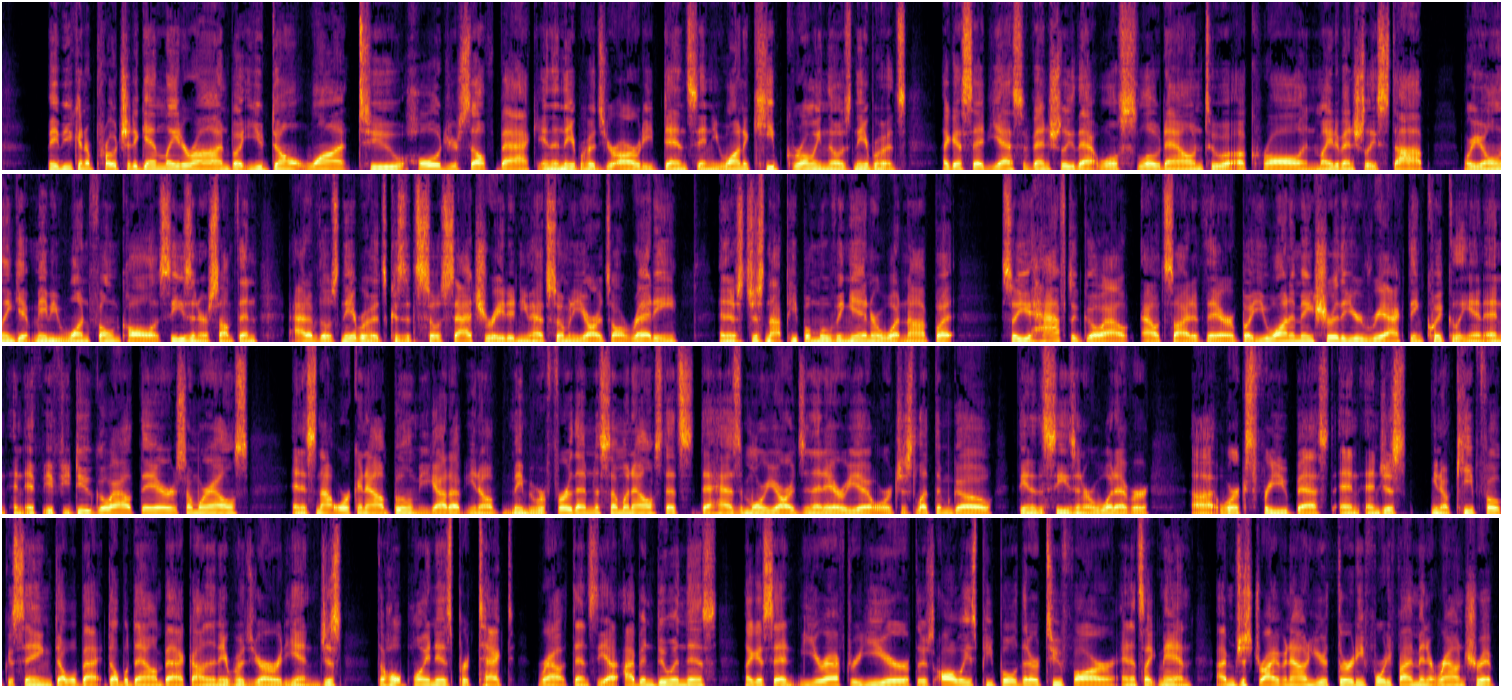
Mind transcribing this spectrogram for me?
Maybe you can approach it again later on, but you don't want to hold yourself back in the neighborhoods you're already dense in. You want to keep growing those neighborhoods. Like I said, yes, eventually that will slow down to a, a crawl and might eventually stop, where you only get maybe one phone call a season or something out of those neighborhoods because it's so saturated and you have so many yards already and there's just not people moving in or whatnot. But so you have to go out outside of there, but you want to make sure that you're reacting quickly. And, and, and if, if you do go out there somewhere else and it's not working out, boom, you got to, you know, maybe refer them to someone else that's, that has more yards in that area or just let them go at the end of the season or whatever, uh, works for you best. And, and just you know, keep focusing, double back, double down back on the neighborhoods you're already in. Just the whole point is protect route density. I, I've been doing this, like I said, year after year. There's always people that are too far. And it's like, man, I'm just driving out here 30, 45 minute round trip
